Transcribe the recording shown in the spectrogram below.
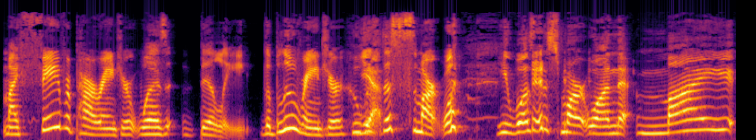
My favorite Power Ranger was Billy, the Blue Ranger, who Yes. was the smart one. He was the smart one. My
